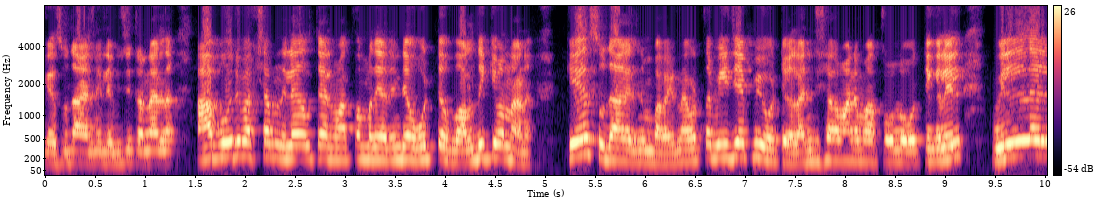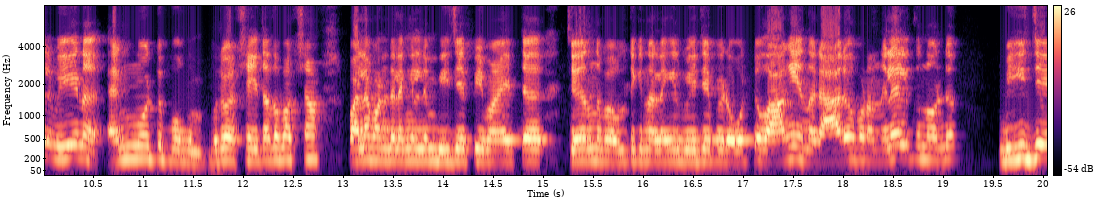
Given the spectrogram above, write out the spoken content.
കെ സുധാകരന് ലഭിച്ചിട്ടുണ്ടായിരുന്നു. ആ ഭൂരിപക്ഷം നിലനിർത്തിയാൽ മാത്രം മതി അതിന്റെ വോട്ട് വർദ്ധിക്കുമെന്നാണ് കെ സുധാകരനും പറയുന്നത്. അവിടുത്തെ ബി ജെ പി വോട്ടുകൾ അഞ്ച് ശതമാനം മാത്രമുള്ള വോട്ടുകളിൽ വിള്ളൽ വീണ് എങ്ങോട്ട് പോകും? ഒരുപക്ഷെ ഇടതുപക്ഷം പല മണ്ഡലങ്ങളിലും ബി ജെ പിയുമായിട്ട് ചേർന്ന് പ്രവർത്തിക്കുന്ന. അല്ലെങ്കിൽ ബി ജെ പിയുടെ വോട്ട് വാങ്ങി എന്നൊരു ആരോപണം നിലനിൽക്കുന്നതുകൊണ്ട് ബി ജെ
